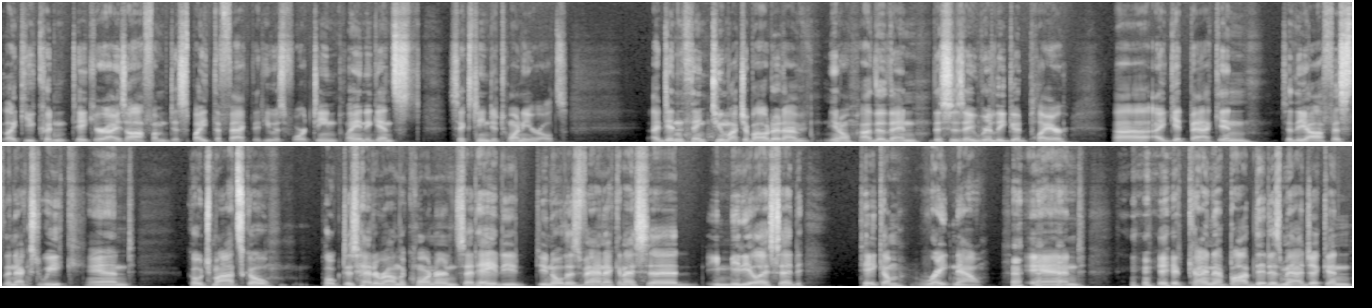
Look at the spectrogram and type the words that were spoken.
Like you couldn't take your eyes off him, despite the fact that he was 14 playing against 16 to 20 year olds. I didn't think too much about it. I, you know, other than this is a really good player. Uh, I get back in to the office the next week, and Coach Motzko poked his head around the corner and said, "Hey, do you do you know this Vanek?" And I said immediately, I said, "Take him right now." and it kind of Bob did his magic and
